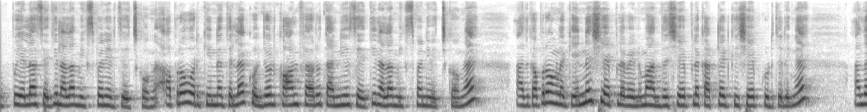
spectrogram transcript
உப்பு எல்லாம் சேர்த்து நல்லா மிக்ஸ் பண்ணி எடுத்து வச்சுக்கோங்க. அப்புறம் ஒரு கிண்ணத்தில் கொஞ்சோண்டு கார்ன்ஃப்ளவரும் தண்ணியும் சேர்த்து நல்லா மிக்ஸ் பண்ணி வச்சுக்கோங்க. அதுக்கப்புறம் உங்களுக்கு என்ன ஷேப்பில் வேணுமோ அந்த ஷேப்பில் கட்லெட்க்கு ஷேப் கொடுத்துடுங்க. அந்த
